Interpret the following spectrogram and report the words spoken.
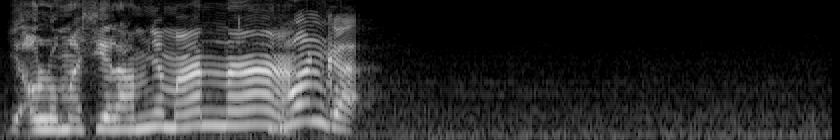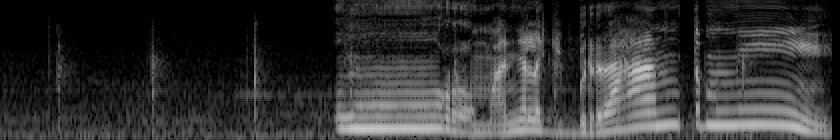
Ya Allah Mas Ilhamnya mana? buruan nggak? Oh, Romanya lagi berantem nih.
